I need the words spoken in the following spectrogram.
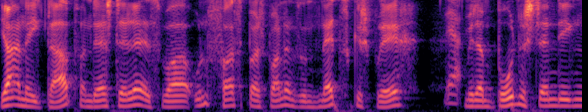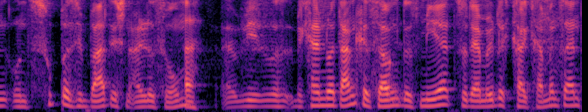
Ja, Anne, ich glaube an der Stelle, es war unfassbar spannendes und nettes Gespräch Ja. mit einem bodenständigen und super sympathischen Aldosom. Ah. Äh, Wir, können nur Danke sagen, dass wir zu der Möglichkeit gekommen sind.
